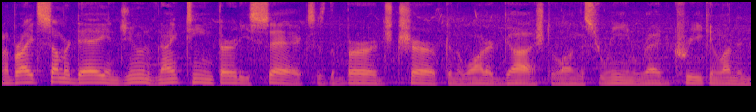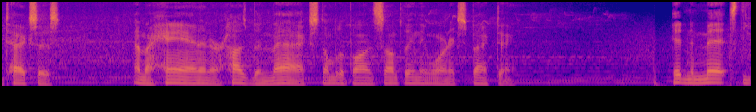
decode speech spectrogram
On a bright summer day in June of 1936, as the birds chirped and the water gushed along the serene Red Creek in London, Texas, Emma Hahn and her husband Max stumbled upon something they weren't expecting. Hidden amidst the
